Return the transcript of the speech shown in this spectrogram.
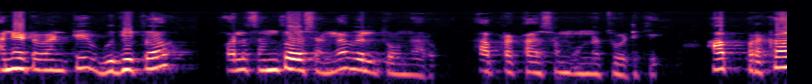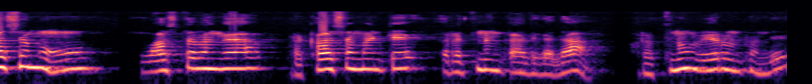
అనేటువంటి బుద్ధితో వాళ్ళు సంతోషంగా వెళుతూ ఉన్నారు. ఆ ప్రకాశం ఉన్న చోటికి. ఆ ప్రకాశము వాస్తవంగా ప్రకాశం అంటే రత్నం కాదు కదా? రత్నం వేరుంటుంది.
